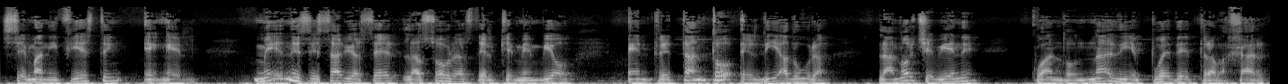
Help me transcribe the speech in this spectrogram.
se manifiesten en él. Me es necesario hacer las obras del que me envió. Entre tanto el día dura, la noche viene cuando nadie puede trabajar.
